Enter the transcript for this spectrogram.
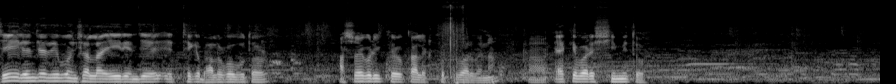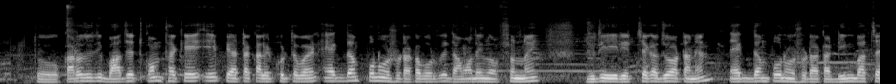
যেই রেঞ্জে দেবো ইনশাল্লাহ এই রেঞ্জে এর থেকে ভালো কবুতর আশা করি কেউ কালেক্ট করতে পারবে না। একেবারে সীমিত। তো কারও যদি বাজেট কম থাকে, এই পেয়ারটা কালেক্ট করতে পারেন। একদম পনেরোশো টাকা পড়বে, দামাদামি অপশন নাই। যদি এই রেড চেকা জোয়াটা নেন, একদম পনেরোশো টাকা। ডিম বাচ্চা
